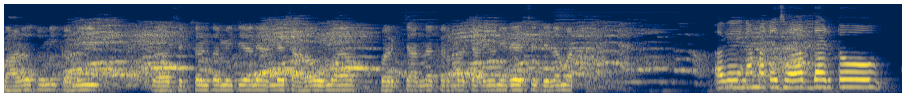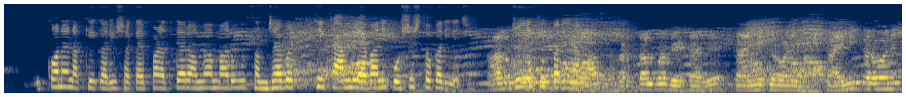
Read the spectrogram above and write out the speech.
માણસોની કમી શિક્ષણ સમિતિ અને અન્ય શાળાઓમાં વર્ગ ચારના કર્મચારીઓની રહેશે તેના માટે હવે એના માટે જવાબદાર તો કોને નક્કી કરી શકાય? પણ અત્યારે અમે અમારું સમજાવટથી કામ લેવાની કોશિશ તો કરીએ છીએ. જોઈએ શું પરિણામ આવશે. હડતાલ પર બેઠા છે કાયમી કરવાની માંગ. કાયમી કરવાની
